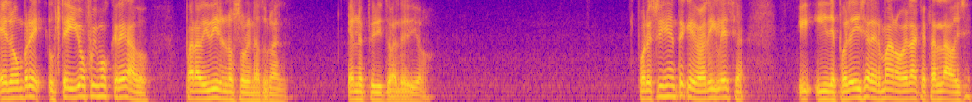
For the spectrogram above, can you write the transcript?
El hombre, usted y yo fuimos creados para vivir en lo sobrenatural, en lo espiritual de Dios. Por eso hay gente que va a la iglesia y, después le dice al hermano, ¿verdad? Que está al lado, dice,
